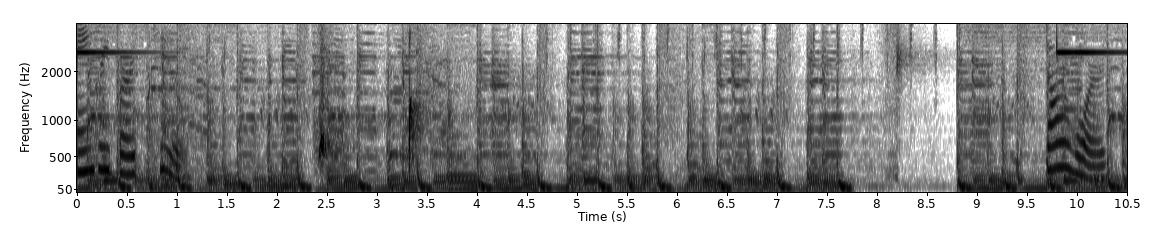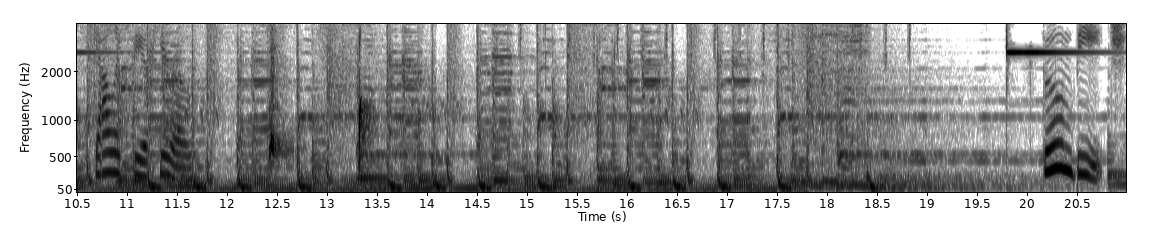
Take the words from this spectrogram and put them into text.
Angry Birds 2. Star Wars, Galaxy of Heroes. Boom Beach.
